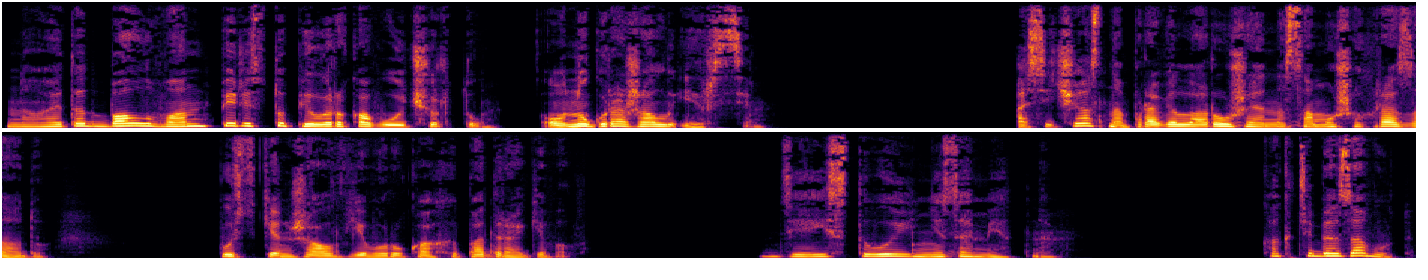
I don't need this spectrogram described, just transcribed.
Но этот болван переступил роковую черту. Он угрожал Ирсе. А сейчас направил оружие на саму Шахразаду. Пусть кинжал в его руках и подрагивал. «Действуй незаметно». «Как тебя зовут?»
